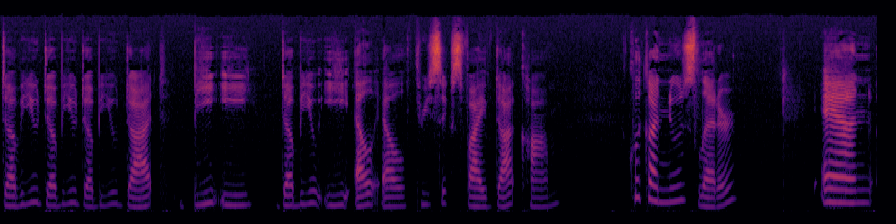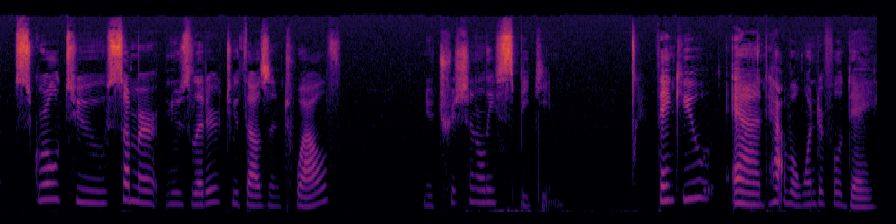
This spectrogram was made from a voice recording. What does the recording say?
www.bewell365.com. Click on newsletter and scroll to Summer Newsletter 2012, Nutritionally Speaking. Thank you and have a wonderful day.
